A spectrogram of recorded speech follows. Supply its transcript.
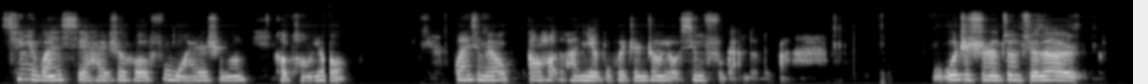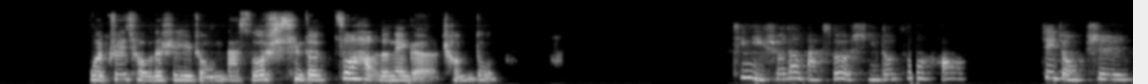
亲密关系，还是和父母，还是什么和朋友关系没有搞好的话，你也不会真正有幸福感的，对吧？我只是就觉得，我追求的是一种把所有事情都做好的那个程度。听你说到把所有事情都做好，这种是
